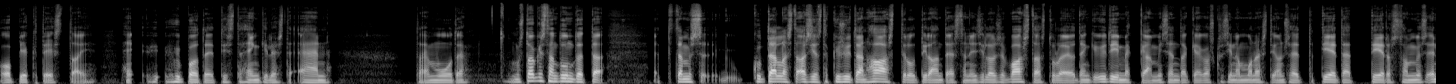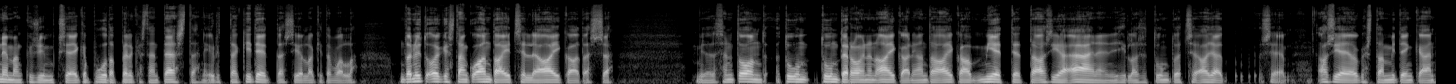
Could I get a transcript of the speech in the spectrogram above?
objekteista tai hy- hypoteettisista henkilöistä N tai muuten. Musta oikeastaan tuntuu, että, että kun tällaista asiasta kysytään haastelutilanteessa, niin silloin se vastaus tulee jotenkin ytimekkäämmin sen takia, koska siinä monesti on se, että tietää, että tiedossa on myös enemmän kysymyksiä, eikä puhuta pelkästään tästä, niin yrittää kiteyttää se jollakin tavalla. Mutta nyt oikeastaan, kun antaa itselle aikaa tässä mitä tässä nyt on, tun, tunteroinen aika, niin antaa aikaa miettiä tätä asiaa ääneen, niin silloin se tuntuu, että se, aja, se asia ei oikeastaan mitenkään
